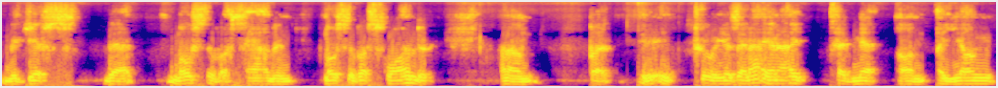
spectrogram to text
the gifts that most of us have and most of us squander. Um, but it, it, truly is. And I, and I had met um, a young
